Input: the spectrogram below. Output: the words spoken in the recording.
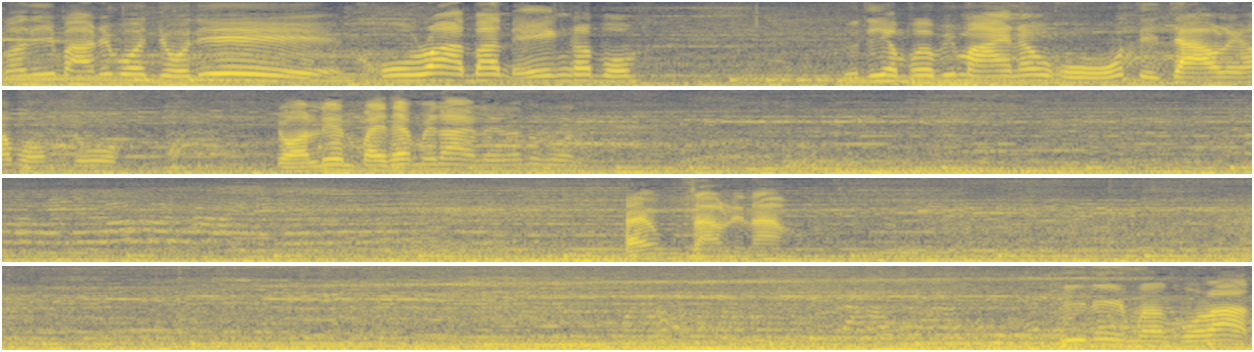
ตอนนี้บ่านิพนธ์อยู่ที่โคราชบ้านเองครับผม อยู่ที่อำเภอพิมายนะโอ้โหติดยาวเลยครับผมดูจอดเล่นไปแทบไม่ได้เลยนะทุกคนใช้ของสาวเลยน้ำที่นี่เมืองโคราช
